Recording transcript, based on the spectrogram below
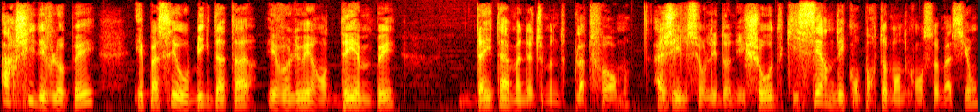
archi-développées et passées au big data évolué en DMP, Data Management Platform, agile sur les données chaudes qui cernent les comportements de consommation,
